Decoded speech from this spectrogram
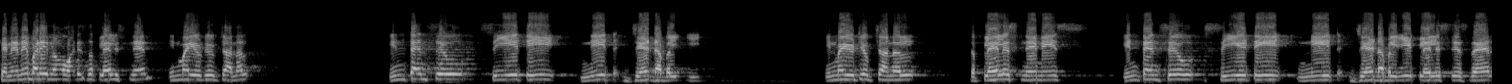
Can anybody know what is the playlist name in my YouTube channel? Intensive CET NEET JEE. In my YouTube channel, the playlist name is Intensive CET NEET JEE playlist is there.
